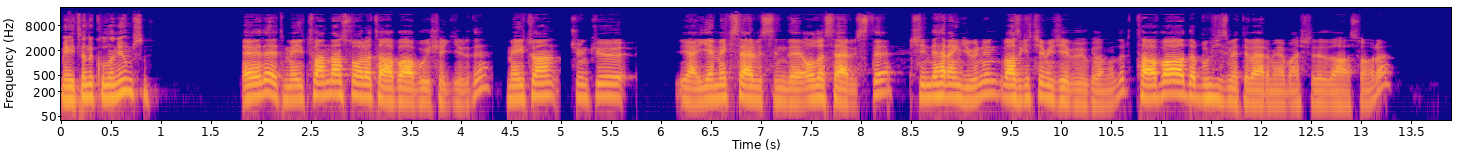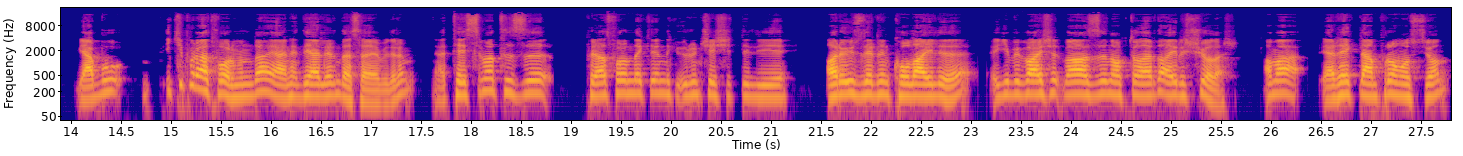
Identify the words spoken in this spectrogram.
Meytan'ı kullanıyor musun? Evet evet Meituan'dan sonra Taba bu işe girdi. Meituan çünkü yani yemek servisinde, oda serviste Çin'de herhangi birinin vazgeçemeyeceği bir uygulamadır. Taba da bu hizmeti vermeye başladı daha sonra. Ya bu iki platformunda yani diğerlerini de sayabilirim. Yani teslimat hızı, platformdakilerindeki ürün çeşitliliği, arayüzlerinin kolaylığı gibi bazı noktalarda ayrışıyorlar. Ama ya reklam, promosyon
